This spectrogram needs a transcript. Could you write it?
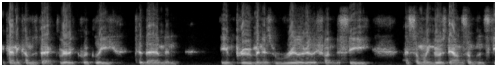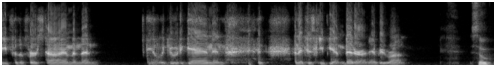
it kind of comes back very quickly to them, and the improvement is really really fun to see as someone goes down something steep for the first time, and then you know we do it again, and and they just keep getting better on every run. So,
